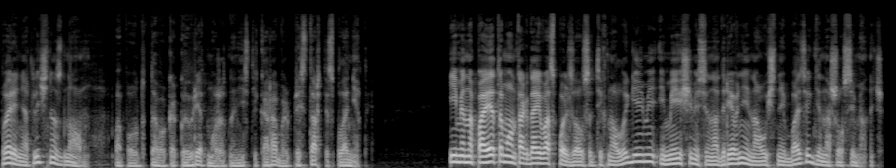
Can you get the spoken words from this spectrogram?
Парень отлично знал по поводу того, какой вред может нанести корабль при старте с планеты. Именно поэтому он тогда и воспользовался технологиями, имеющимися на древней научной базе, где нашел Семеновича.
